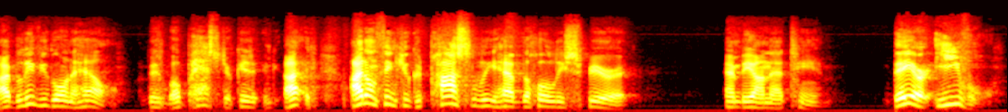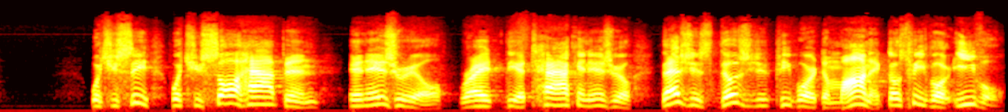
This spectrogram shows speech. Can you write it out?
I believe you're going to hell. Well, Pastor, I, I don't think you could possibly have the Holy Spirit and be on that team. They are evil. What you see, what you saw happen in Israel, right? The attack in Israel, that's just, those people are demonic. Those people are evil.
